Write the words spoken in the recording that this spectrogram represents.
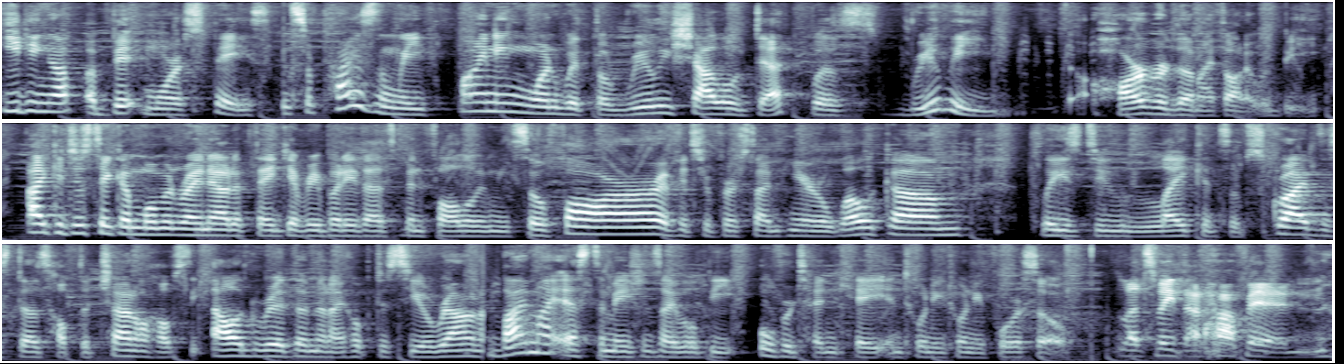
eating up a bit more space. And surprisingly, finding one with a really shallow depth was really harder than I thought it would be. I could just take a moment right now to thank everybody that's been following me so far. If it's your first time here, welcome. Please do like and subscribe. This does help the channel, helps the algorithm, and I hope to see you around. By my estimations, I will be over 10K in 2024, so let's make that happen.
